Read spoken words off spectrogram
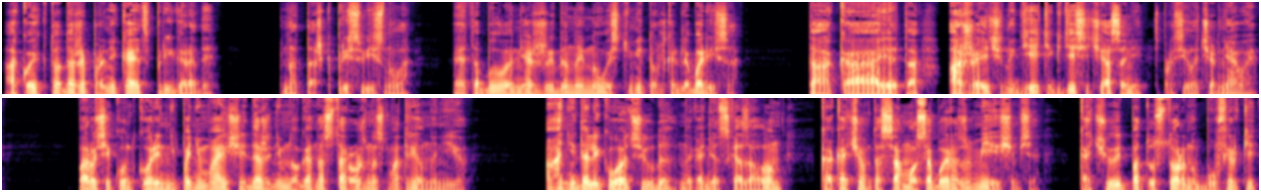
а кое-кто даже проникает в пригороды. Наташка присвистнула. Это было неожиданной новостью не только для Бориса. «Так, а это... А женщины, дети, где сейчас они?» — спросила Чернявая. Пару секунд корень, непонимающий, даже немного настороженно смотрел на нее. «А недалеко отсюда», — наконец сказал он, как о чем-то само собой разумеющемся. «Кочуют по ту сторону буферки».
